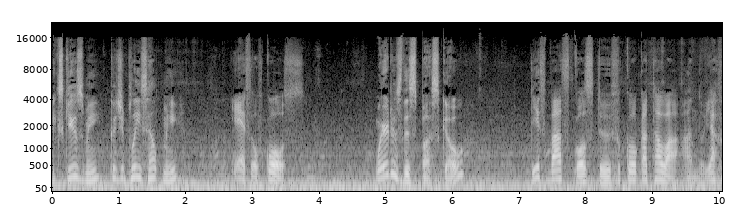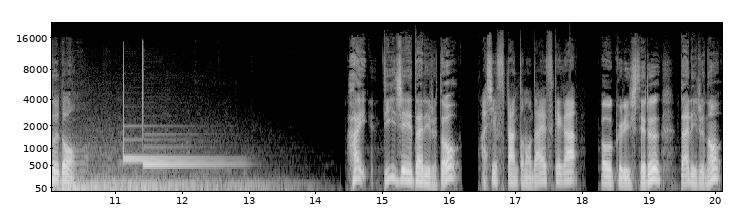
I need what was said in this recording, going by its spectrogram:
Excuse me, could you please help me? Yes, of course. Where does this bus go? This bus goes to Fukuoka Tower and Yahoo Dome. はい、DJ ダリルとアシスタントの大輔がお送りしてるダリルの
